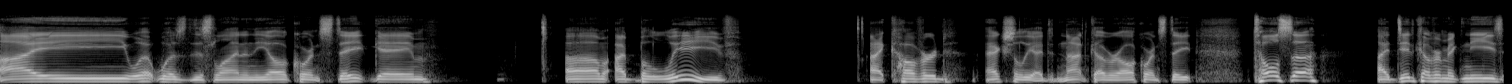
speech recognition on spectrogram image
I what was this line in the Alcorn State game? Um, I believe I covered. Actually, I did not cover Alcorn State, Tulsa. I did cover McNeese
